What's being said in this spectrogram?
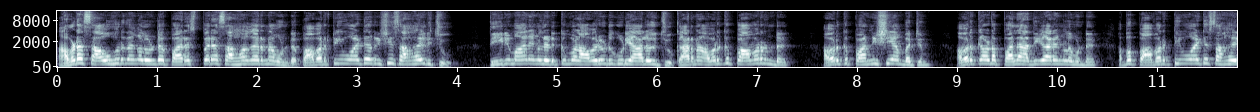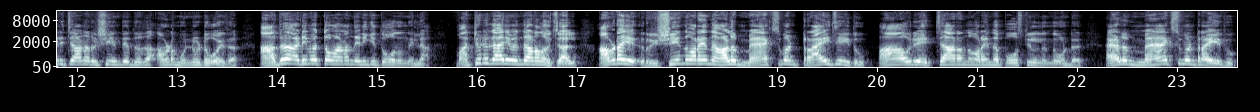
അവിടെ സൗഹൃദങ്ങളുണ്ട് പരസ്പര സഹകരണമുണ്ട്. പവർ ടീമുമായിട്ട് ഋഷി സഹകരിച്ചു. തീരുമാനങ്ങൾ എടുക്കുമ്പോൾ അവരോട് കൂടി ആലോചിച്ചു. കാരണം അവർക്ക് പവർ ഉണ്ട്. അവർക്ക് പണിഷ് ചെയ്യാൻ പറ്റും. അവർക്ക് അവിടെ പല അധികാരങ്ങളുമുണ്ട്. അപ്പൊ പവർ ടീമുമായിട്ട് സഹകരിച്ചാണ് ഋഷി എന്ത് ചെയ്തത്? അവിടെ മുന്നോട്ട് പോയത്. അത് അടിമത്വമാണെന്ന് എനിക്ക് തോന്നുന്നില്ല. മറ്റൊരു കാര്യം എന്താണെന്ന് വെച്ചാൽ അവിടെ ഋഷി എന്ന് പറയുന്ന ആൾ മാക്സിമം ട്രൈ ചെയ്തു. ആ ഒരു എച്ച് ആർ എന്ന് പറയുന്ന പോസ്റ്റിൽ നിന്നുകൊണ്ട്. അയാൾ മാക്സിമം ട്രൈ ചെയ്തു.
